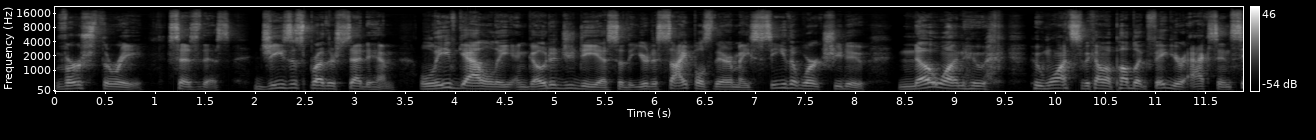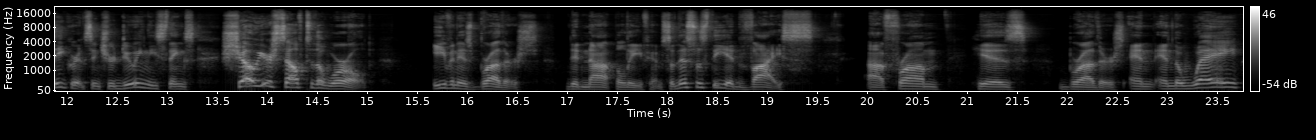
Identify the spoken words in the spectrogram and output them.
verse 3 says this Jesus' brothers said to him, Leave Galilee and go to Judea so that your disciples there may see the works you do. No one who, who wants to become a public figure acts in secret. Since you're doing these things, show yourself to the world. Even his brothers did not believe him. So, this was the advice uh, from his brothers. And, and the way,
